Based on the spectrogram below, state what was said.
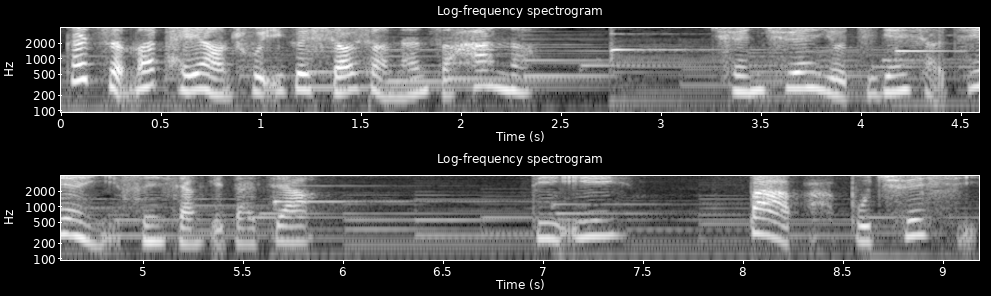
该怎么培养出一个小小男子汉呢？圈圈有几点小建议分享给大家。第一，爸爸不缺席。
